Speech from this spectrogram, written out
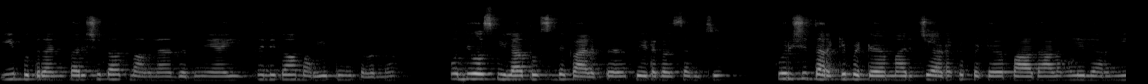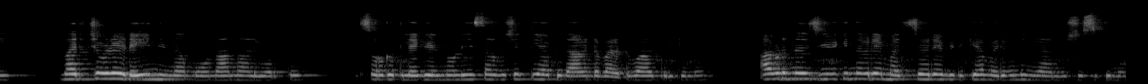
ഈ പുത്രൻ പരിശുദ്ധാത്മാവിനാൽ ഗർഭിണിയായി കന്യകാ മറിയത്തിൽ നിന്ന് പിറന്ന് പൊന്തിയോസ് പിലാത്തോസിന്റെ കാലത്ത് പീഡകൾ സഹിച്ച് കുരിശി തറയ്ക്കപ്പെട്ട് മരിച്ച് അടക്കപ്പെട്ട് പാതാളങ്ങളിൽ ഇറങ്ങി മരിച്ചവരുടെ ഇടയിൽ നിന്ന് മൂന്നാം നാൾ ഉയർത്തു. സ്വർഗത്തിലേക്ക് എഴുന്നള്ളി സർവശക്തിയായ പിതാവിന്റെ വലതുഭാഗത്തിരിക്കുന്നു അവിടുന്ന് ജീവിക്കുന്നവരെ മരിച്ചവരെ വിധിക്കാൻ വരുമെന്ന് ഞാൻ വിശ്വസിക്കുന്നു.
